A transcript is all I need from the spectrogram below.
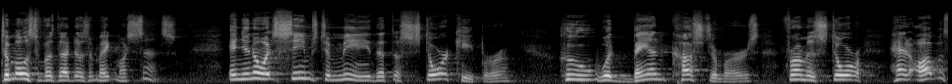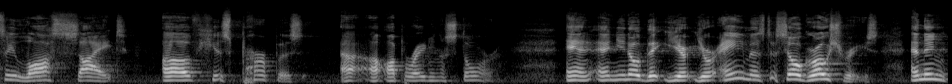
to most of us, that doesn't make much sense. And you know, it seems to me that the storekeeper who would ban customers from his store had obviously lost sight of his purpose uh, uh, operating a store. And, and you know that your, your aim is to sell groceries. And then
